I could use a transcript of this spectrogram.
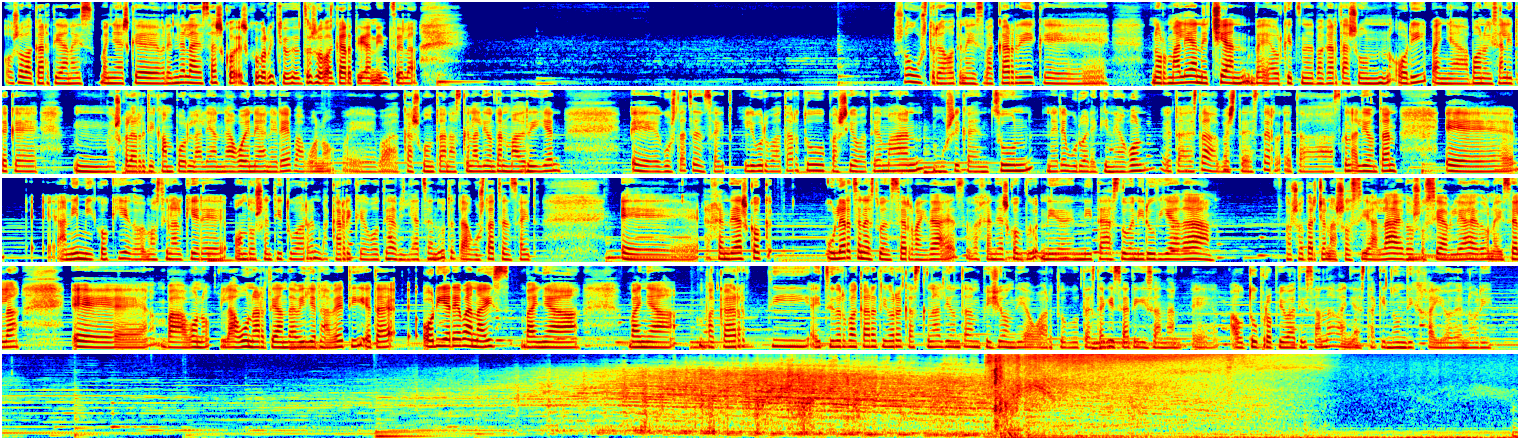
oso bakartia naiz, baina eske brendela ez asko esko dut oso bakartia nintzela. oso gustura egoten naiz bakarrik e, normalean etxean be aurkitzen dut bakartasun hori, baina bueno, izan liteke mm, Euskal Herritik kanpo lalean nagoenean ere, ba bueno, e, ba kasu hontan azken aldi hontan Madrilen e, gustatzen zait. Liburu bat hartu, pasio bat eman, musika entzun, nere buruarekin egon eta ez da beste ezer eta azken aldi hontan e, animikoki edo emozionalki ere ondo sentitu harren bakarrik egotea bilatzen dut eta gustatzen zait. E, jende askok ulertzen ez duen zerbait da, ez? Ba, jende asko du, nitaz duen irudia da oso pertsona soziala edo soziablea edo naizela e, ba, bueno, lagun artean da bilena beti eta hori ere ba naiz baina baina bakarti aitziber bakarti horrek azken aldi honetan pixo handiago hartu dut ez dakit zatik izan den e, auto propio bat izan da baina ez dakit nondik jaio den hori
